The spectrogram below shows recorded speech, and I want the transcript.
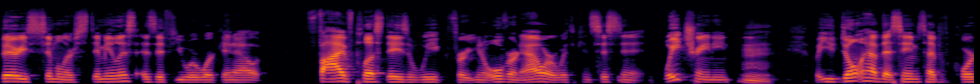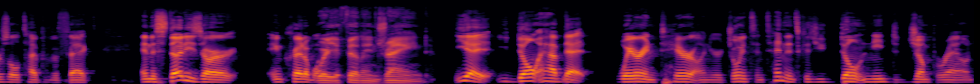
very similar stimulus as if you were working out five plus days a week for you know over an hour with consistent weight training Mm. but you don't have that same type of cortisol type of effect and the studies are incredible Where you're feeling drained. yeah, you don't have that wear and tear on your joints and tendons because you don't need to jump around.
